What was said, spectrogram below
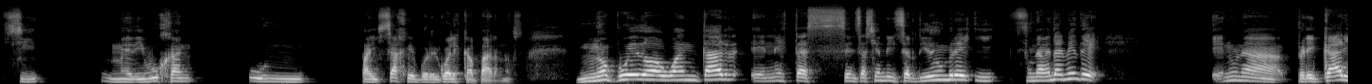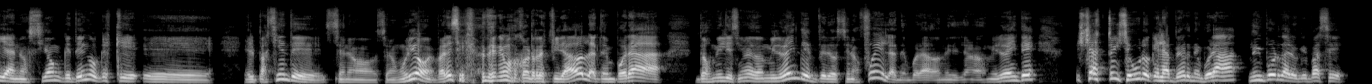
si me dibujan un paisaje por el cual escaparnos. No puedo aguantar en esta sensación de incertidumbre y fundamentalmente en una precaria noción que tengo, que es que eh, el paciente se nos, se nos, murió. Me parece que lo tenemos con respirador la temporada 2019-2020, pero se nos fue la temporada 2019-2020. Ya estoy seguro que es la peor temporada, no importa lo que pase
